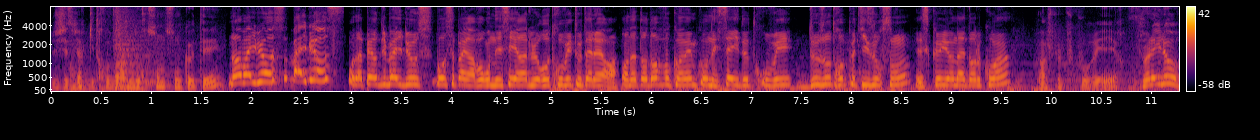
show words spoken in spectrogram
J'espère qu'il trouve un ourson de son côté. Non, Mybios Mybios On a perdu Mybios. Bon, c'est pas grave, on essayera de le retrouver tout à l'heure. En attendant, faut quand même qu'on essaye de trouver deux autres petits oursons. Est-ce qu'il y en a dans le coin? Oh, je peux plus courir. Je vois Laylo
